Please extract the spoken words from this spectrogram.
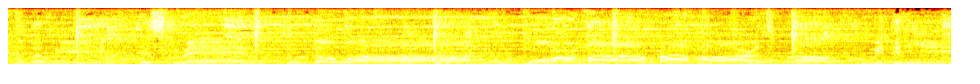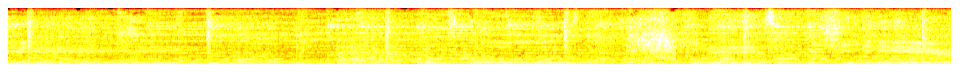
family, this grand to go on. Warm up our hearts from within. Bring back those goals, the happiness we share.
